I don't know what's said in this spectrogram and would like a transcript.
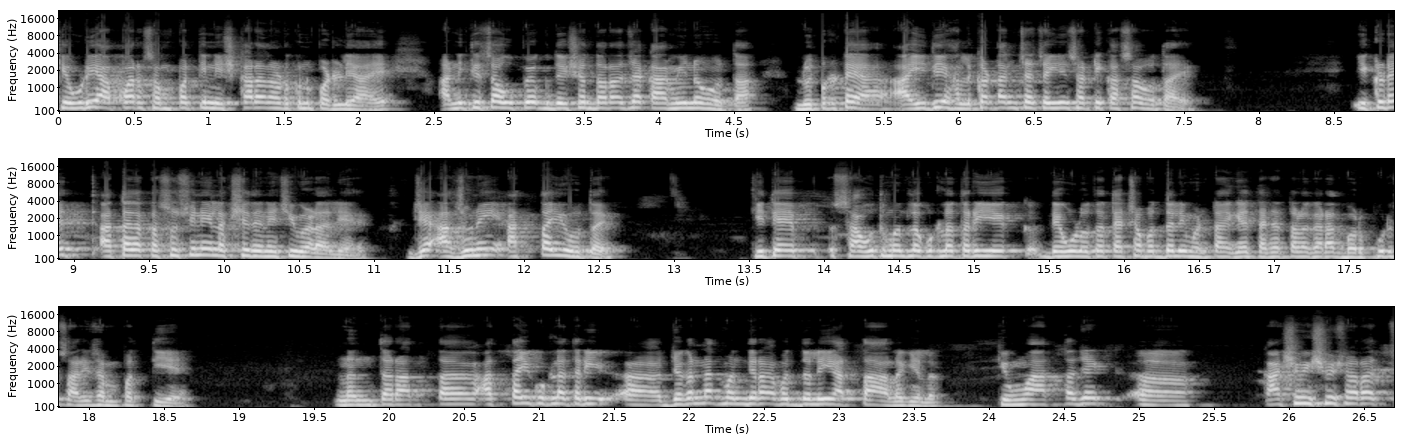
केवढी अपार संपत्ती निष्कारण अडकून पडली आहे आणि तिचा उपयोग देशोद्धाराच्या कामी न होता. लुटट्या आयदी हलकटांच्या चैनीसाठी कसा होत आहे? इकडे आता कसोशीने लक्ष देण्याची वेळ आली आहे. जे अजूनही आत्ताही होत आहे की ते साऊथमधलं कुठलं तरी एक देऊळ होतं त्याच्याबद्दलही म्हणताय की त्याच्या तळघरात भरपूर सारी संपत्ती आहे. नंतर आत्ता आत्ताही कुठल्या तरी जगन्नाथ मंदिराबद्दलही आत्ता आलं गेलं. किंवा आत्ता जे काशी विश्वेश्वराच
